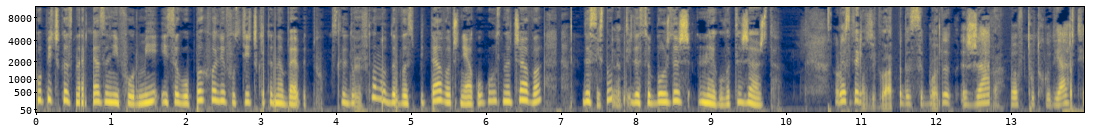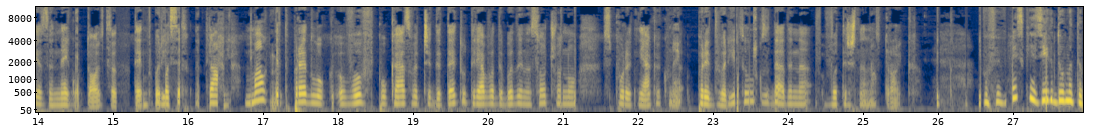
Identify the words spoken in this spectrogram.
купичка с нарязани форми и са го пъхвали в устичката на бебето. Следователно да възпитаваш някого означава да си да събуждаш неговата жажда. Родители този глад. да събуждат жар в подходящия за него, т.е. за началник. Малкият предлог в показва, че детето трябва да бъде насочвано според някаква предварително зададена вътрешна настройка. В еврейски език думата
